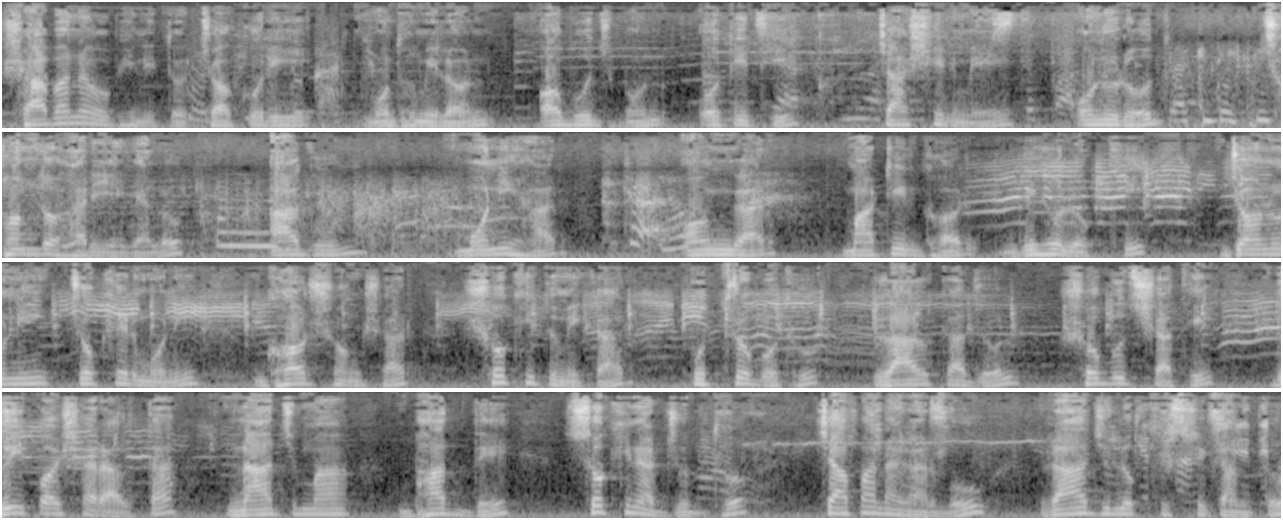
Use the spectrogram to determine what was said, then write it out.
শাবানা অভিনীত চকরি মধুমিলন অবুজবন অতিথি চাষির মেয়ে অনুরোধ ছন্দ হারিয়ে গেল আগুন মনিহার অঙ্গার মাটির ঘর, গৃহলক্ষ্মী, জননী, চোখের মণি, ঘর সংসার, সখী তুমিকার, পুত্রবধূ, লাল কাজল, সবুজ সাথী, দুই পয়সার আলতা, নাজমা ভাত দে সখিনার যুদ্ধ চাপানাঙার বউ, রাজলক্ষ্মী শ্রীকান্ত,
